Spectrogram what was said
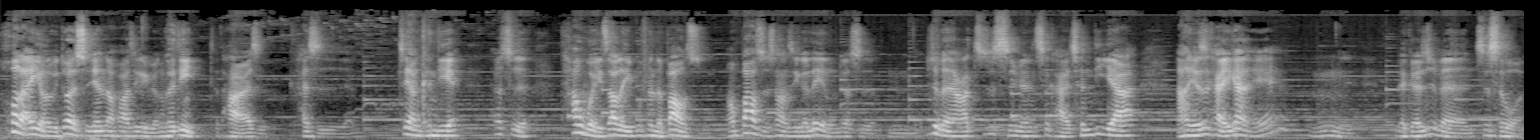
后来有一段时间的话，这个袁克定就他儿子开始这样坑爹，但是他伪造了一部分的报纸，然后报纸上这个内容就是，嗯，日本啊支持袁世凯称帝啊，然后袁世凯一看，哎，嗯，那个日本支持我，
